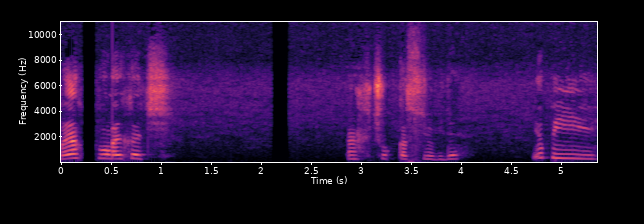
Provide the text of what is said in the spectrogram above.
Bayak bombayı kaç. Ah çok kasıyor bir de. Yupi.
